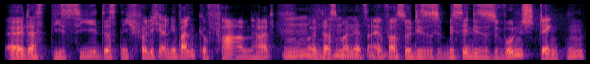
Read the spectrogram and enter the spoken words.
äh, dass DC das nicht völlig an die Wand gefahren hat Mhm. und dass man jetzt einfach so dieses bisschen dieses Wunschdenken,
